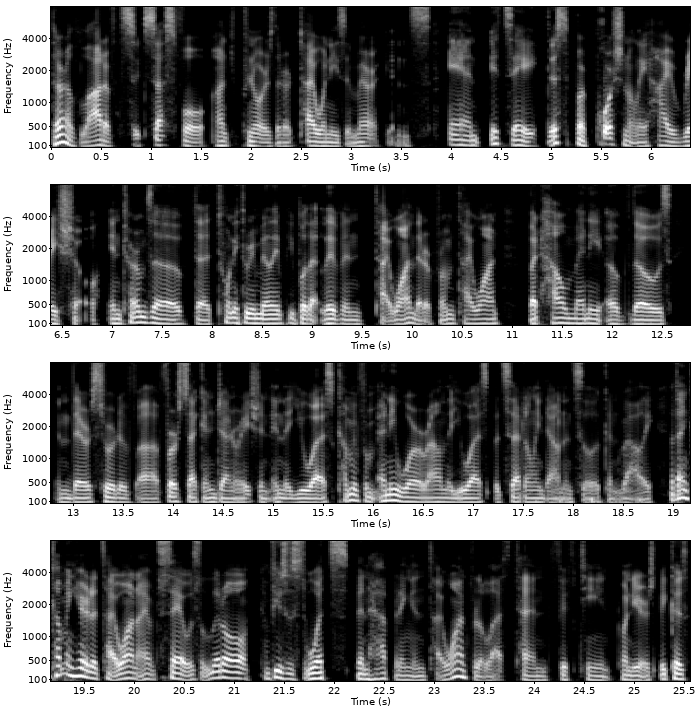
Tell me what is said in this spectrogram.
there are a lot of successful entrepreneurs that are Taiwanese Americans. And it's a disproportionately high ratio in terms of the 23 million people that live in Taiwan that are from Taiwan but how many of those in their sort of uh, first, second generation in the US, coming from anywhere around the US, but settling down in Silicon Valley. But then coming here to Taiwan, I have to say I was a little confused as to what's been happening in Taiwan for the last 10, 15, 20 years, because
